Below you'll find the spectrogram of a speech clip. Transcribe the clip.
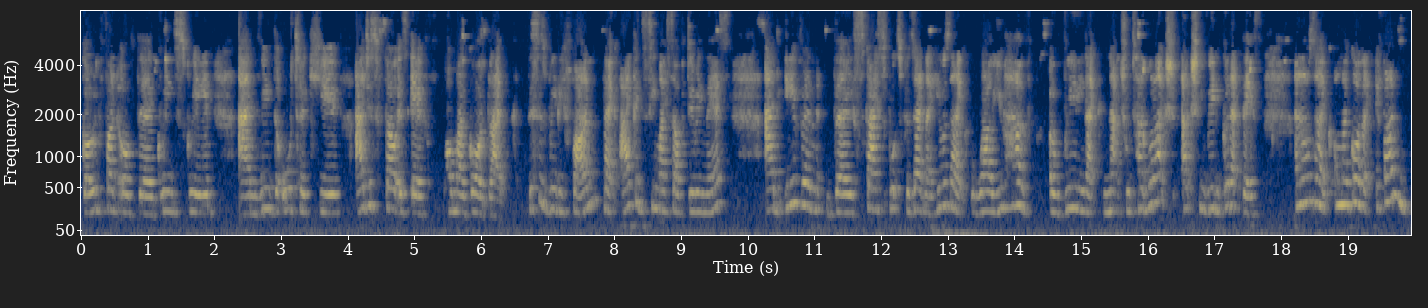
go in front of the green screen and read the auto cue, I just felt as if, oh my god, like this is really fun. Like I could see myself doing this. And even the Sky Sports presenter, he was like, wow, you have a really like natural talent. We're actually, actually really good at this. And I was like, oh my god, if I'm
